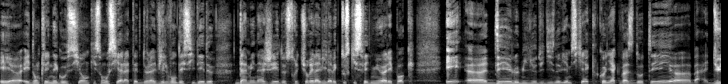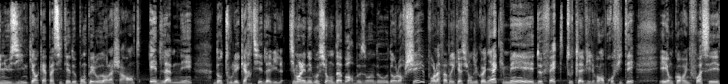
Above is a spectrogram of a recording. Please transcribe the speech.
et, euh, et, donc les négociants qui sont aussi à la tête de la ville vont décider de d'aménager, de structurer la ville avec tout ce qui se fait de mieux à l'époque et euh, dès le milieu du 19e siècle, Cognac va se doter euh, bah, d'une usine qui est en capacité de pomper l'eau dans la Charente et de l'amener dans tous les quartiers de la ville. Effectivement, les négociants ont d'abord besoin d'eau dans leur chai pour la fabrication du cognac, mais de fait, toute la ville va en profiter et encore une fois, c'est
